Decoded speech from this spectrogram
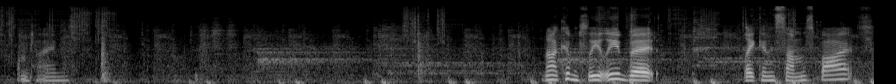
Sometimes. Not completely, but like in some spots.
